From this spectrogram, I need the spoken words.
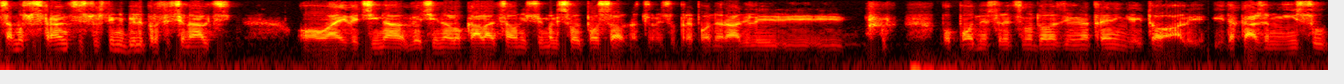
samo su stranci suštini bili profesionalci. Ovaj, većina, većina lokalaca, oni su imali svoj posao, znači oni su prepodne radili i popodne su recimo dolazili na treninge i to, ali i da kažem nisu,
